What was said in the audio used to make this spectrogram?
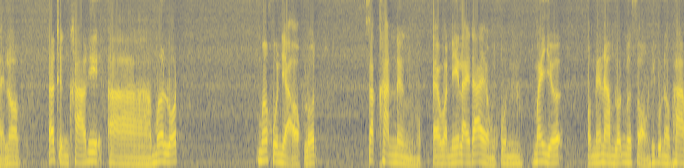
ลาย ๆ รอบ ถ้าถึงคราวที่อ่าเมื่อรถ เมื่อคุณอยากออกรถสักคันหนึ่ง แต่วันนี้รายได้ของคุณไม่เยอะ ผมแนะนำรถมือสองที่คุณภาพ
